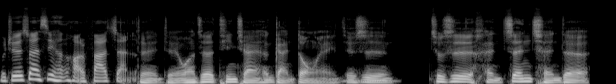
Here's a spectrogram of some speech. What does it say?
我觉得算是很好的发展了。对对，哇，这听起来很感动哎，就是就是很真诚的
